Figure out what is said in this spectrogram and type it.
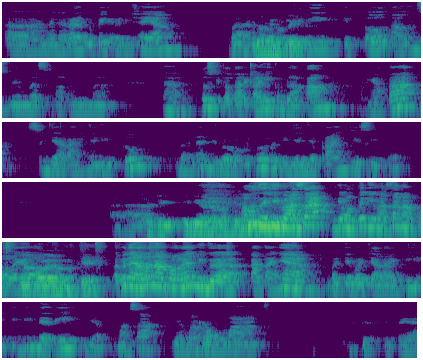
eh, negara Republik Indonesia yang baru, Baru berdiri gitu tahun 1945. Nah terus kita tarik lagi ke belakang ternyata sejarahnya itu Belanda juga waktu itu dijajah Perancis gitu. Eh, Jadi ini adalah waktu di masa di waktu di masa Napoleon. Napoleon, oke. Tapi ternyata Napoleon juga katanya baca-baca lagi ini dari ya, masa zaman Roma gitu ya.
